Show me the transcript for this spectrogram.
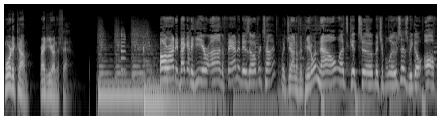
More to come right here on the fan. Alrighty, back at it here on the fan. It is overtime with Jonathan. And now let's get to Mitchapalooza as we go off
